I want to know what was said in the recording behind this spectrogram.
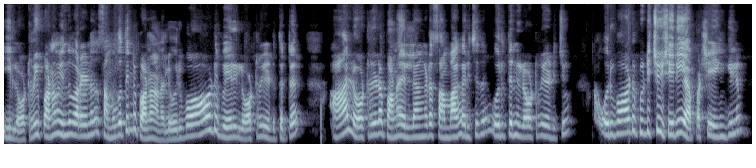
ഈ ലോട്ടറി പണം എന്ന് പറയുന്നത് സമൂഹത്തിന്റെ പണമാണല്ലോ ഒരുപാട് പേര് ലോട്ടറി എടുത്തിട്ട് ആ ലോട്ടറിയുടെ പണം എല്ലാം കൂടെ സമാഹരിച്ചത് ഒരുത്തിന് ലോട്ടറി അടിച്ചു. ഒരുപാട് പിടിച്ചു ശരിയാ. പക്ഷേ എങ്കിലും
